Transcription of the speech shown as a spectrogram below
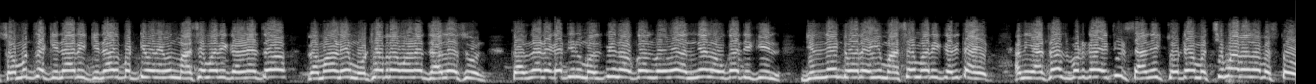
समुद्र किनारी किनारपट्टीवर येऊन मासेमारी करण्याचं प्रमाण हे मोठ्या प्रमाणात झालं असून कर्नाटकातील मल्पी नौकांबरोबर अन्य नौका देखील गिलनेटद्वारे ही मासेमारी करीत आहेत. आणि याचाच फटका येथील स्थानिक छोट्या मच्छीमारांना बसतो.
